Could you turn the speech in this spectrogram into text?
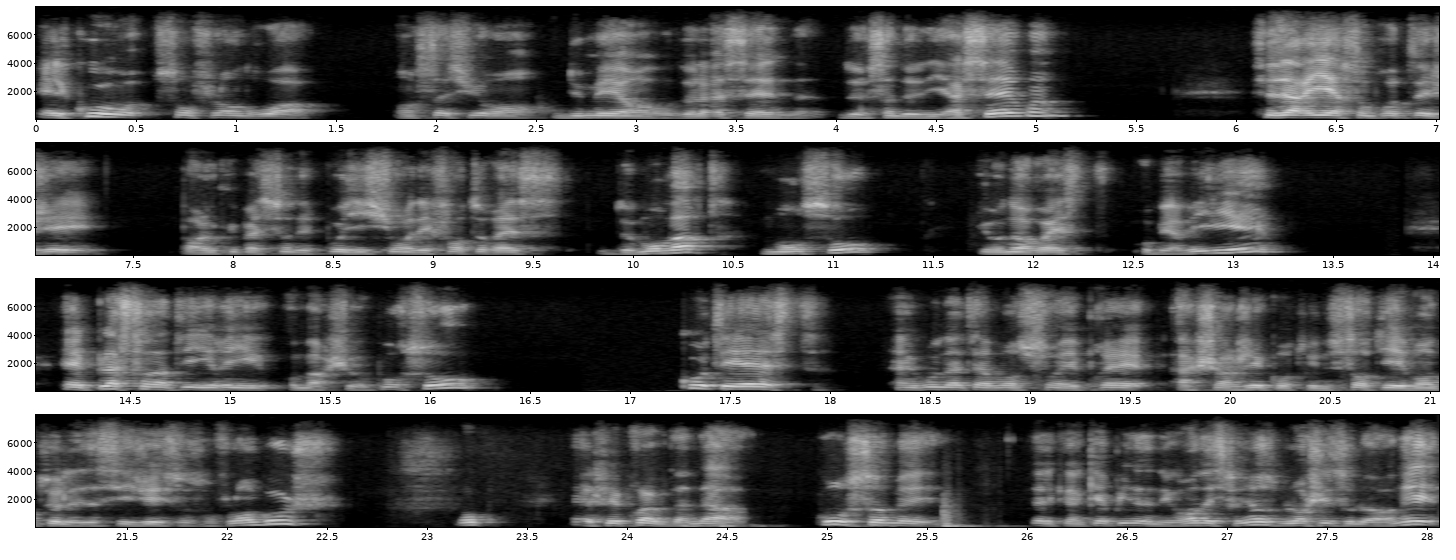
Elle couvre son flanc droit en s'assurant du méandre de la Seine de Saint-Denis à Sèvres. Ses arrières sont protégées par l'occupation des positions et des forteresses de Montmartre, Monceau et au nord-est Aubervilliers. Elle place son artillerie au marché au Pourceau. Côté est, un groupe d'intervention est prêt à charger contre une sortie éventuelle des assiégés sur son flanc gauche. Donc, elle fait preuve d'un art consommé tel qu'un capitaine de grande expérience blanchi sous leur nez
